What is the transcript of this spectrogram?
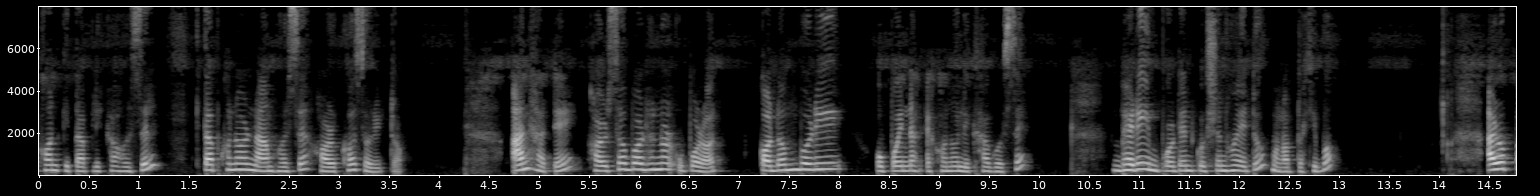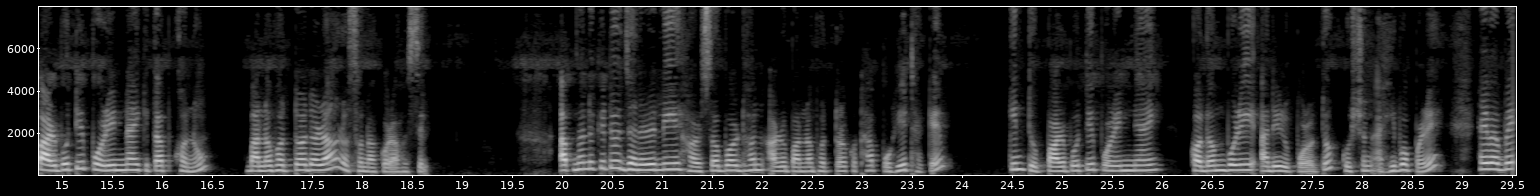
এখন কিতাপ লিখা হৈছিল। কিতাপখনৰ নাম হৈছে হৰ্ষ চৰিত্ৰ। আনহাতে হৰ্ষবৰ্ধনৰ ওপৰত কদম্বৰী উপন্যাস এখনো লিখা গৈছে। ভেৰি ইম্পৰ্টেণ্ট কুৱেশ্যন হয় এইটো মনত ৰাখিব। আৰু পাৰ্বতী পৰিন্যায় কিতাপখনো বানভট্টৰ দ্বাৰা ৰচনা কৰা হৈছিল। আপোনালোকেতো জেনেৰেলি হৰ্ষবৰ্ধন আৰু বানভট্টৰ কথা পঢ়ি থাকে কিন্তু পাৰ্বতী পৰিন্যায় কদম্বৰী আদিৰ ওপৰতো কুৱেশ্যন আহিব পাৰে সেইবাবে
